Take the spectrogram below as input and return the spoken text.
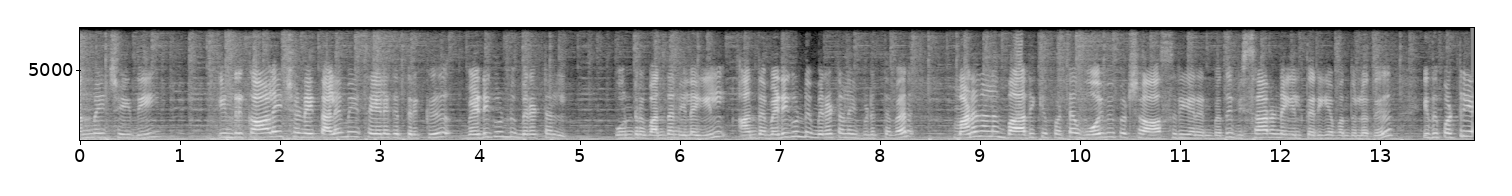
அண்மை செய்தி. இன்று காலை சென்னை தலைமை செயலகத்திற்கு வெடிகுண்டு மிரட்டல் ஒன்று வந்த நிலையில் அந்த வெடிகுண்டு மிரட்டலை விடுத்தவர் மனநலம் பாதிக்கப்பட்ட ஓய்வு பெற்ற ஆசிரியர் என்பது விசாரணையில் தெரிய வந்துள்ளது. இது பற்றிய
